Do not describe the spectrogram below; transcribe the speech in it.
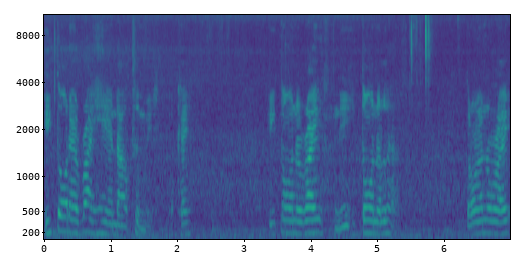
he throw that right hand out to me, okay? He throwing the right, and then he throwing the left. Throwing the right,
